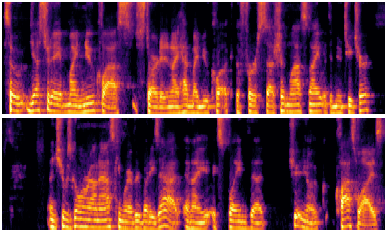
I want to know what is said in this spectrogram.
so yesterday my new class started and I had my new cl- the first session last night with the new teacher, and she was going around asking where everybody's at, and I explained that she, you know class wise,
